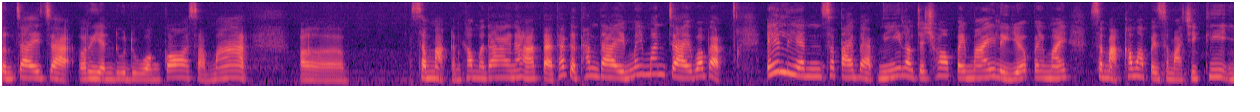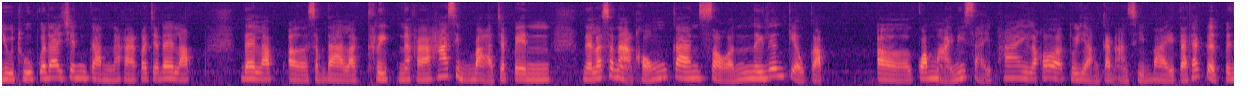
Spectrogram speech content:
สนใจจะเรียนดูดวงก็สามารถ สมัครกันเข้ามาได้นะคะ แต่ถ้าเกิดท่านใดไม่มั่นใจว่าแบบ เอ๊ะเรียนสไตล์แบบนี้เราจะชอบไปไหมหรือเยอะไปไหม สมัครเข้ามาเป็นสมาชิกที่ YouTube ก็ได้เช่นกันนะคะ ก็จะได้รับได้รับสัปดาห์ละคลิปนะคะ 50 บาทจะเป็นในลักษณะของการสอนในเรื่องเกี่ยวกับความหมายนิสัยไพ่แล้วก็ตัวอย่างการอ่านสีใบ แต่ถ้าเกิดเป็น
